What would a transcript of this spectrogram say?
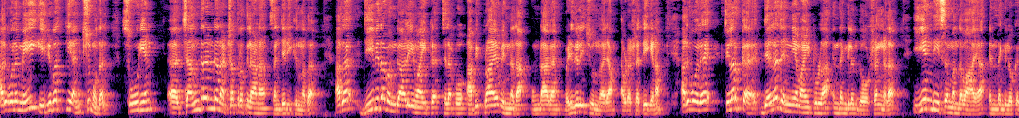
അതുപോലെ മെയ് ഇരുപത്തി അഞ്ച് മുതൽ സൂര്യൻ ചന്ദ്രന്റെ നക്ഷത്രത്തിലാണ് സഞ്ചരിക്കുന്നത്. അത് ജീവിത പങ്കാളിയുമായിട്ട് ചിലപ്പോൾ അഭിപ്രായ ഭിന്നത ഉണ്ടാകാൻ വഴിതെളിച്ചു എന്ന് വരാം. അവിടെ ശ്രദ്ധിക്കണം. അതുപോലെ ചിലർക്ക് ജലജന്യമായിട്ടുള്ള എന്തെങ്കിലും ദോഷങ്ങൾ ഇ എൻ ഡി സംബന്ധമായ എന്തെങ്കിലുമൊക്കെ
